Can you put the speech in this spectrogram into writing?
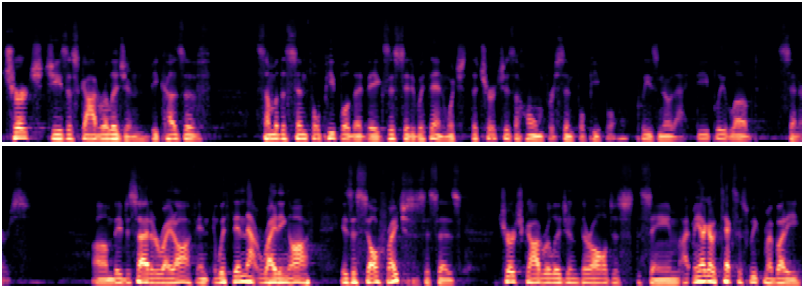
church, Jesus, God, religion because of some of the sinful people that they existed within, which the church is a home for sinful people. Please know that. Deeply loved sinners. Um, they've decided to write off, and within that writing off is a self righteousness that says, church, God, religion, they're all just the same. I mean, I got a text this week from my buddy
